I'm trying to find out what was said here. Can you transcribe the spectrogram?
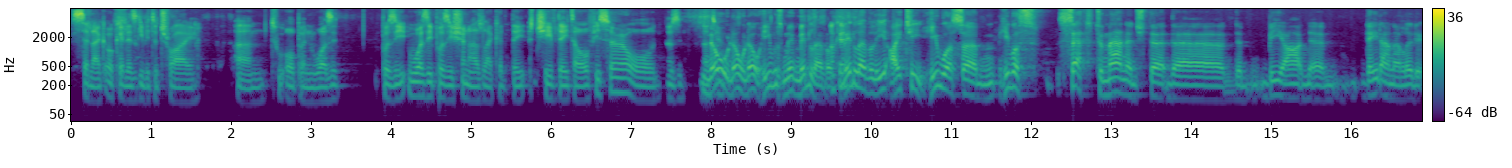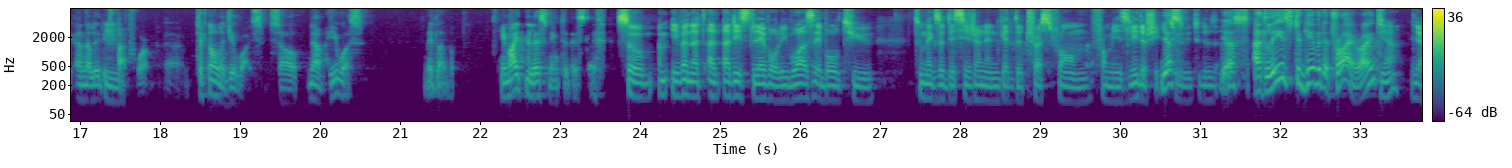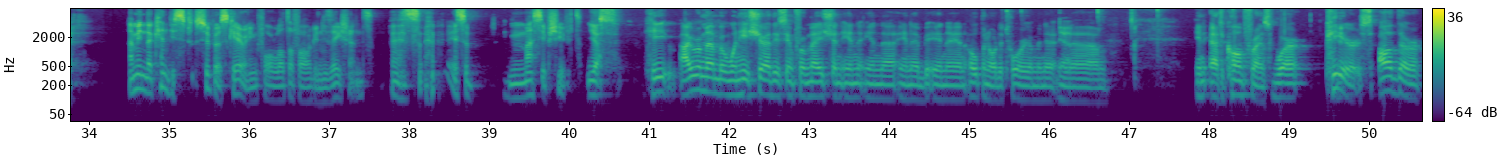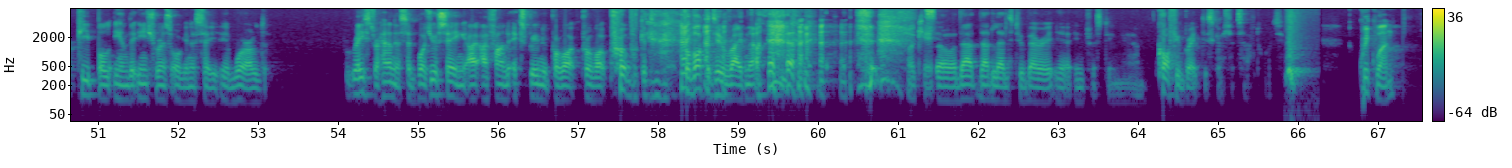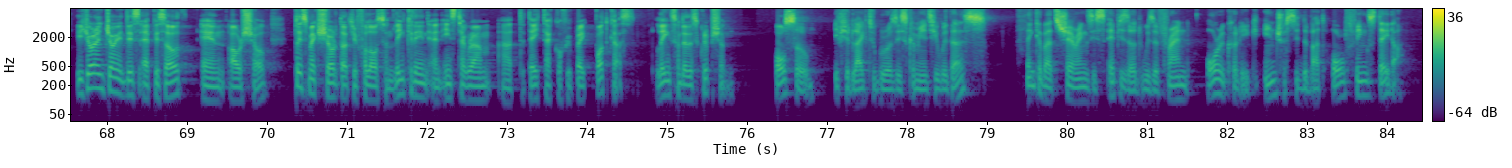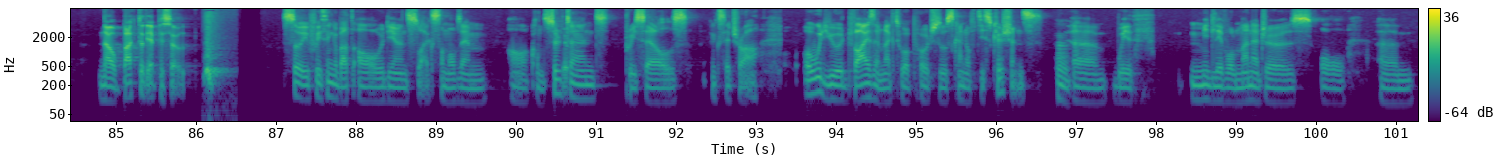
said like okay let's give it a try um, to open was it posi- was he positioned as like a da- chief data officer or does it no no no he was mid level okay. mid level IT he was um, he was set to manage the the the BR the data analytic, analytics mm. platform uh, technology wise so no he was mid level he might be listening to this. So um, even at, at, at this level, he was able to to make the decision and get the trust from from his leadership yes. to, to do that. Yes, at least to give it a try, right? Yeah. Yeah. I mean, that can be super scaring for a lot of organizations. It's it's a massive shift. Yes. He, I remember when he shared this information in in a, in, a, in an open auditorium in a, yeah. in, a, in at a conference where peers, other people in the insurance organization world raised their hand and said, "What you're saying, I, I found extremely provo- provo- provocative, provocative right now." okay. So that that led to very uh, interesting um, coffee break discussions afterwards. Quick one: If you're enjoying this episode and our show, please make sure that you follow us on LinkedIn and Instagram at the Data Coffee Break Podcast. Links in the description. Also, if you'd like to grow this community with us think about sharing this episode with a friend or a colleague interested about all things data. Now, back to the episode. So, if we think about our audience, like some of them are consultants, pre sales, etc., how would you advise them like to approach those kind of discussions hmm. uh, with mid level managers or um,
